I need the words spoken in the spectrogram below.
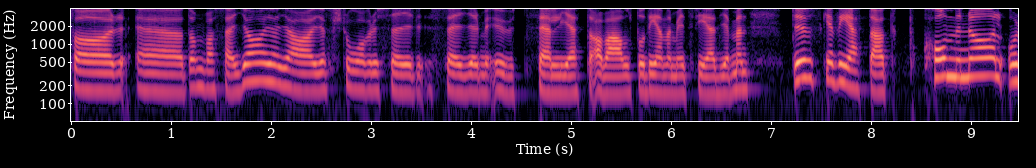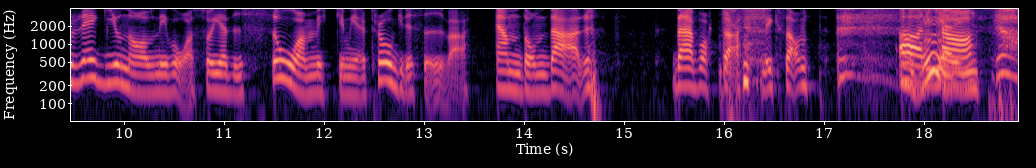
för eh, de var så här, ja, ja, ja, jag förstår vad du säger, säger med utsäljet av allt och det ena med det tredje, men du ska veta att på kommunal och regional nivå så är vi så mycket mer progressiva än de där, där borta liksom. Ja, Ja.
